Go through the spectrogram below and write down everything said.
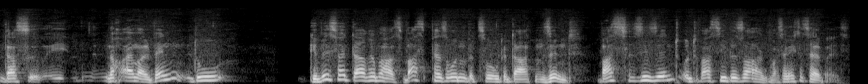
Das, noch einmal, wenn du Gewissheit darüber hast, was personenbezogene Daten sind, was sie sind und was sie besagen, was ja nicht dasselbe ist.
